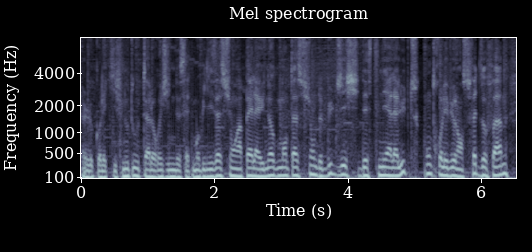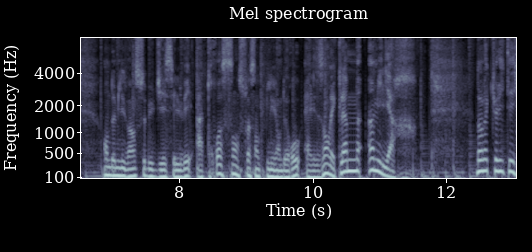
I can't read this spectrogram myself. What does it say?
Le collectif Nous Toutes, à l'origine de cette mobilisation, appelle à une augmentation de budget destiné à la lutte contre les violences faites aux femmes. En 2020, ce budget s'est élevé à 360 millions d'euros. Elles en réclament un milliard. Dans l'actualité,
